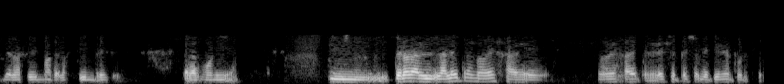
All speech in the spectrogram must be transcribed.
de los ritmos, de los timbres, de, la armonía. Y, pero la, letra no deja de no deja de tener ese peso que tiene porque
